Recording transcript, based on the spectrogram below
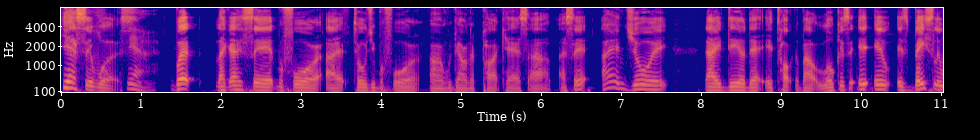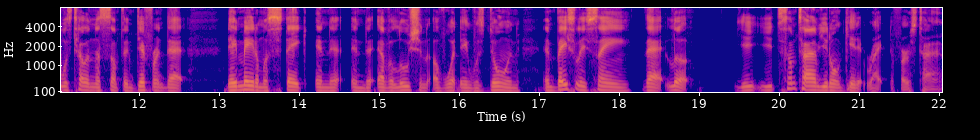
Yes, it was. Yeah. But like I said before, I told you before um, we got on the podcast. Uh, I said I enjoyed the idea that it talked about locusts. It, it it's basically was telling us something different that they made a mistake in the in the evolution of what they was doing, and basically saying that look, you you sometimes you don't get it right the first time,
